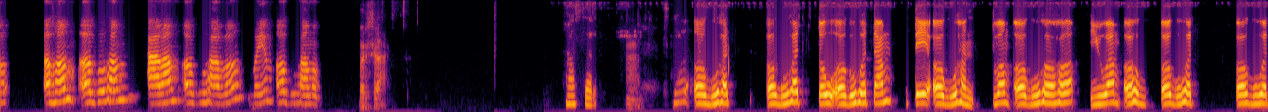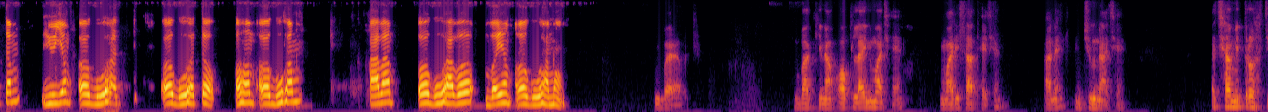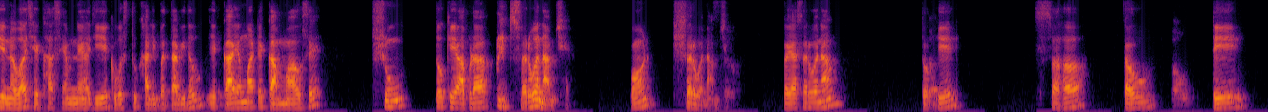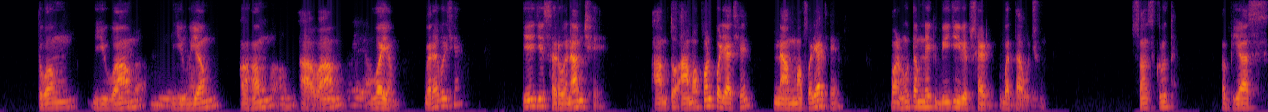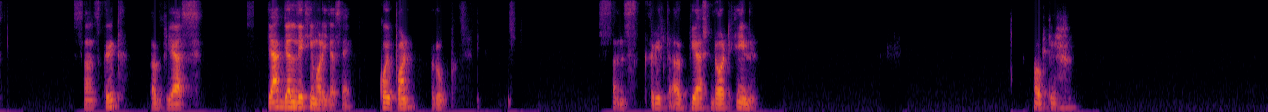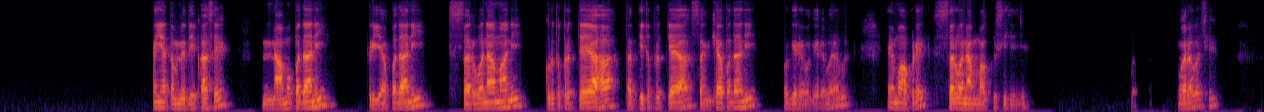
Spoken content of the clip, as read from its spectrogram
અહમ અગુહમ આવામ અગુહાવ વયમ અગુહામ વર્ષા હા સર અગુહત અગુહત તૌ અગુહતામ તે અગુહન ત્વમ અગુહ યુવામ અગુહત અગુહતમ યુયમ અગુહત અગુહત અહમ અગુહમ આવામ અગુહાવ વયમ અગુહામ. બરાબર છે. બાકીના ઓફલાઈનમાં છે, મારી સાથે છે અને જૂના છે. અચ્છા મિત્રો, જે નવા છે, ખાસ એમને હજી એક વસ્તુ ખાલી બતાવી દઉં. એ કાયમ માટે કામમાં આવશે. શું? તો કે આપણા સર્વનામ છે. કોણ? સર્વનામ છે. કયા સર્વનામ તો કે સહ તૌ તે ત્વમ યુવામ યુયમ અહમ આવામ વયમ બરાબર છે? એ જે સર્વનામ છે, આમ તો આમાં પણ પડ્યા છે, નામમાં પડ્યા છે, પણ હું તમને એક બીજી વેબસાઇટ બતાવું છું. સંસ્કૃત અભ્યાસ સંસ્કૃત અભ્યાસ, ત્યાં જલ્દીથી મળી જશે, કોઈ પણ રૂપ. સંસ્કૃત અભ્યાસ ડોટ ઇન ઓકે અહીંયા તમને દેખાશે નામપદાની, ક્રિયાપદાની, સર્વનામાની કૃત પ્રત્યયા તદ્ધિત પ્રત્યય સંખ્યાપદાની વગેરે વગેરે, બરાબર? એમાં આપણે સર્વનામમાં ઘૂસી જઈએ. બરાબર છે?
